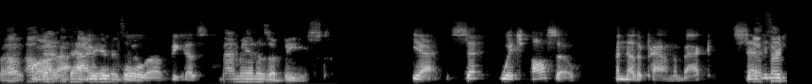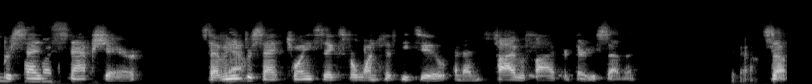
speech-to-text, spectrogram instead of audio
I'll- But I'll- that, that I man will is pull a, up because that man is a beast. yeah, set, which also another pat on the back. Seventy percent followed by- snap share, seventy percent, twenty six for one fifty two, and then five of five for thirty seven. Yeah. So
